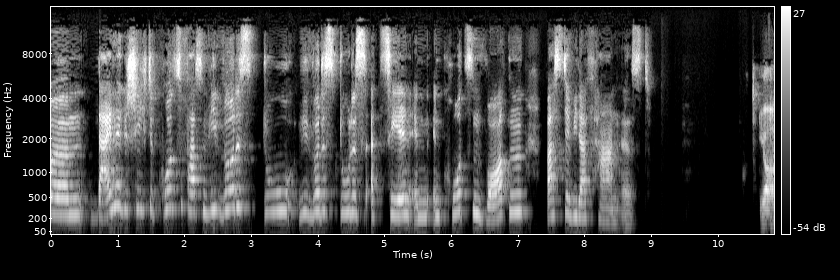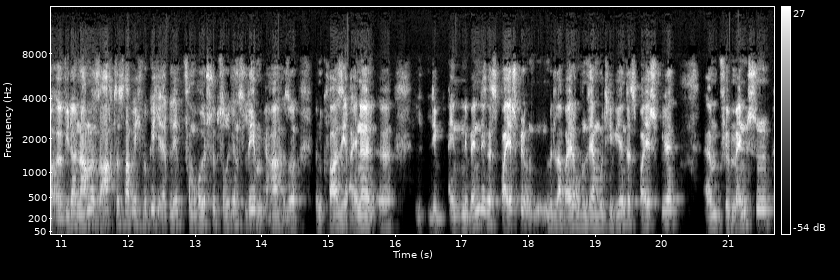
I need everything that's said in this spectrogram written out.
ähm, deine Geschichte kurz zu fassen, wie würdest du, wie würdest du das erzählen in, in kurzen Worten, was dir widerfahren ist? Ja, äh, wie der Name sagt, das habe ich wirklich erlebt vom Rollstuhl zurück ins Leben. Ja, also bin quasi eine, äh, ein lebendiges Beispiel und mittlerweile auch ein sehr motivierendes Beispiel ähm, für Menschen,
